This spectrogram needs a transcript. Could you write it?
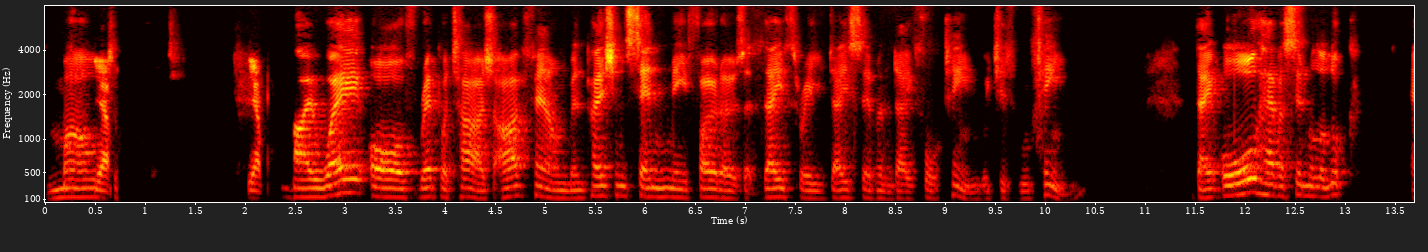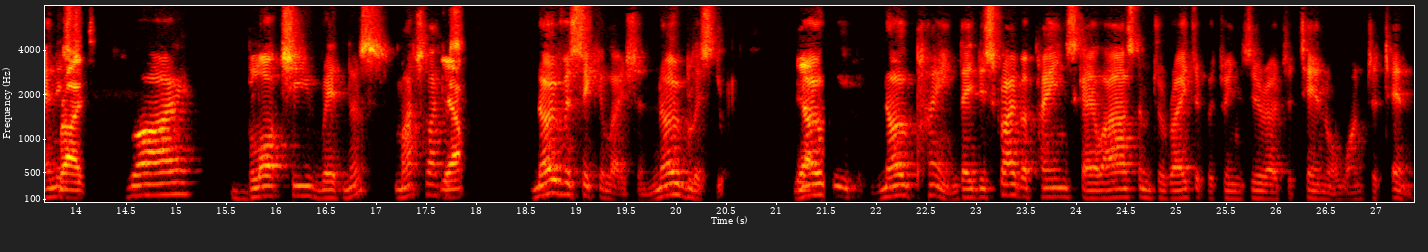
mild to Yep. by way of reportage, I've found when patients send me photos at day three, day seven, day 14, which is routine, they all have a similar look. And it's Right. dry, blotchy redness, much like Yeah. no vesiculation, no blistering, Yeah. no no pain. They describe a pain scale. I asked them to rate it between zero to 10 or one to 10.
